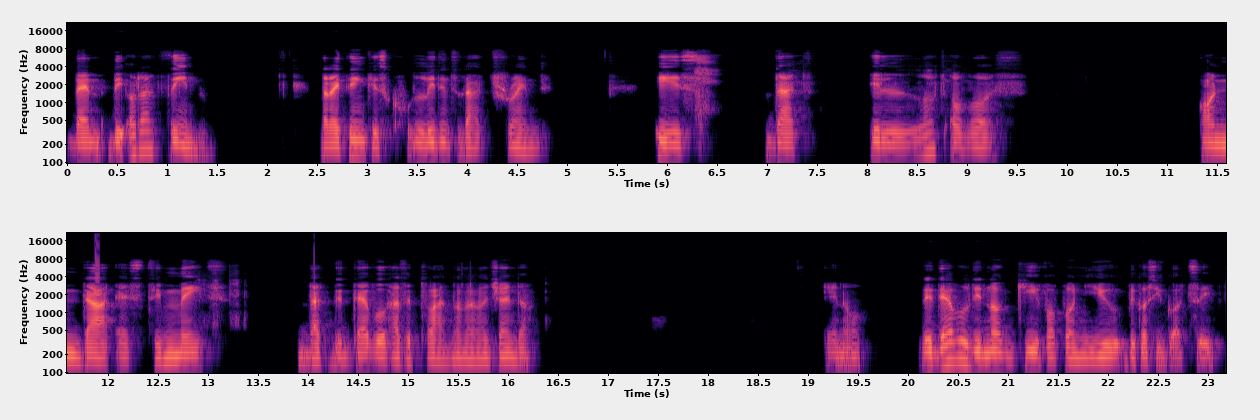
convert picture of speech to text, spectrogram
Then the other thing that I think is leading to that trend is that a lot of us underestimate that the devil has a plan and an agenda. You know, the devil did not give up on you because you got saved.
